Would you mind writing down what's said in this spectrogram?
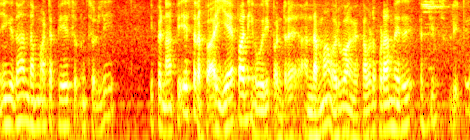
நீங்கள் தான் அந்த அம்மாட்ட பேசணும்னு சொல்லி இப்போ நான் பேசுகிறப்பா ஏப்பா நீ ஓரி பண்ணுற அந்த அம்மா வருவாங்க. கவலைப்படாமல் இரு அப்படின்னு சொல்லிட்டு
